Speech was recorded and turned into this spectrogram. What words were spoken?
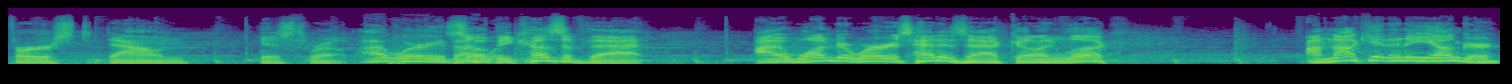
first down his throat. I worry about So because of that, I wonder where his head is at going, look, I'm not getting any younger.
